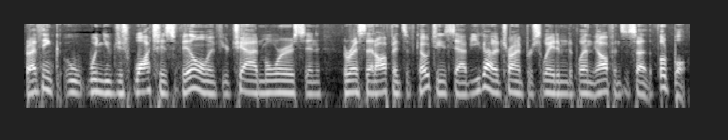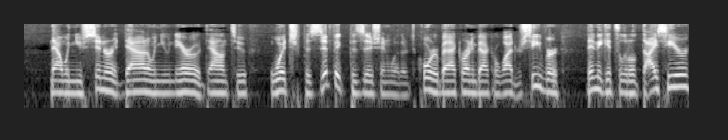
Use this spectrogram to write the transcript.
But I think when you just watch his film, if you're Chad Morris and the rest of that offensive coaching staff, you got to try and persuade him to play on the offensive side of the football. Now, when you center it down and when you narrow it down to which specific position, whether it's quarterback, running back, or wide receiver, then it gets a little dicier.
